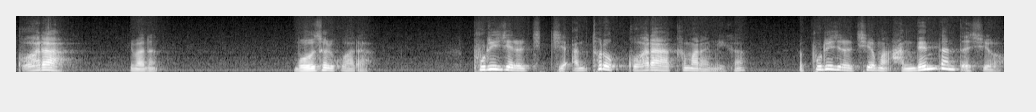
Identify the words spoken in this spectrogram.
구하라. 이 말은 무엇을 구하라? 불의죄를 짓지 않도록 구하라. 그 말 아닙니까? 불의죄를 지으면 안 된다는 뜻이요.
